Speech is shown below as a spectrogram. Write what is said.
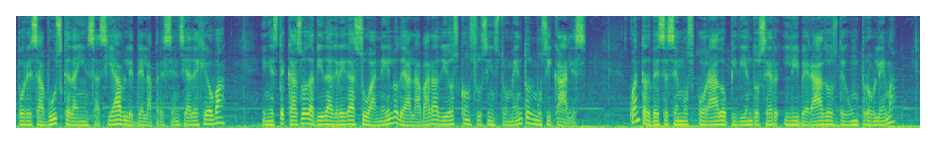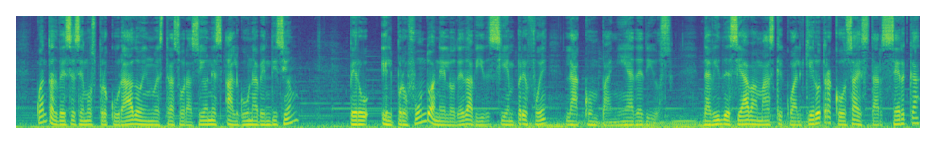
por esa búsqueda insaciable de la presencia de Jehová. En este caso David agrega su anhelo de alabar a Dios con sus instrumentos musicales. ¿Cuántas veces hemos orado pidiendo ser liberados de un problema? ¿Cuántas veces hemos procurado en nuestras oraciones alguna bendición? Pero el profundo anhelo de David siempre fue la compañía de Dios. David deseaba más que cualquier otra cosa estar cerca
